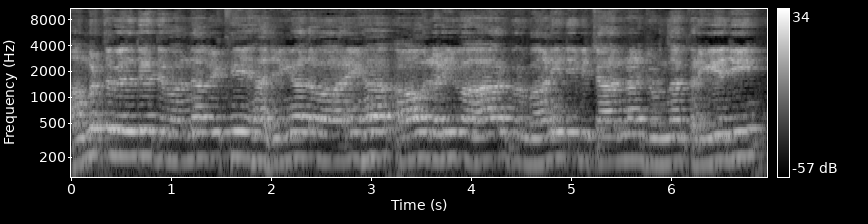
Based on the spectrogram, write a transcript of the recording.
ਅੰਮ੍ਰਿਤ ਵੇਲ ਦੇ ਦੀਵਾਨਾ ਵਿਖੇ ਹਾਜ਼ਰੀਆਂ ਲਵਾ ਰਹੇ ਹਾਂ। ਆਓ ਲੜੀਵਾਰ ਗੁਰਬਾਣੀ ਦੀ ਵਿਚਾਰ ਨਾਲ ਜੁੜਨਾ ਕਰੀਏ ਜੀ।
